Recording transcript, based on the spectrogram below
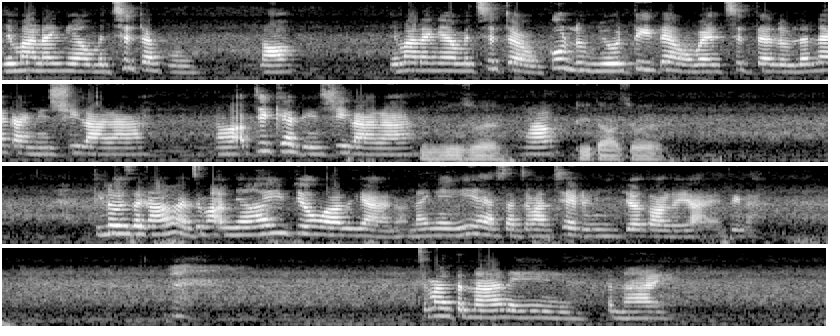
မြန်မာနိုင်ငံကိုမချစ်တတ်ဘူးเนาะမြန်မာနိုင်ငံမချစ်တတ်ဘူးကိုယ့်လူမျိုးတည်တဲ့ကိုပဲချစ်တယ်လို့လက်နက်ကင်နေရှိလာတာเนาะအပြစ်ခတ်တွေရှိလာတာ ဘူးမျိုးဆွဲ เนาะ ဒေတာဆွဲ ဒီလိုစကားမှကျွန်မအများကြီးပြောသွားလို့ရတယ်နော်နိုင်ငံရေးရာဆိုကျွန်မချက်တွင်းပြောသွားလို့ရတယ်သိလားကျွန်မတနာတယ်တနာတယ်ဗ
